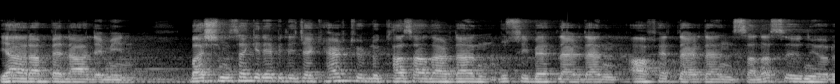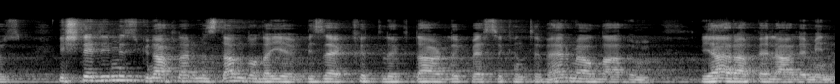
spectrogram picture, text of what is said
Ya Rabbel Alemin, başımıza gelebilecek her türlü kazalardan, musibetlerden, afetlerden sana sığınıyoruz. İşlediğimiz günahlarımızdan dolayı bize kıtlık, darlık ve sıkıntı verme Allah'ım. Ya Rabbel Alemin,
